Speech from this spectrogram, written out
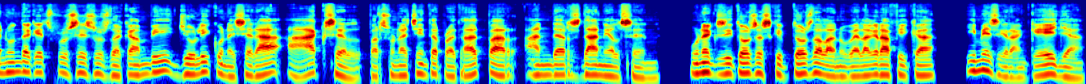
En un d'aquests processos de canvi, Julie coneixerà a Axel, personatge interpretat per Anders Danielsen, un exitós escriptor de la novel·la gràfica i més gran que ella.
